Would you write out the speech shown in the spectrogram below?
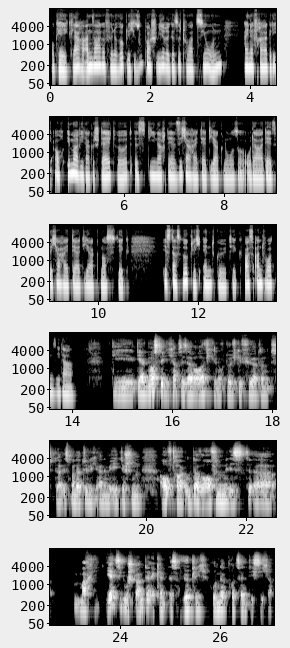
Okay, klare Ansage für eine wirklich super schwierige Situation. Eine Frage, die auch immer wieder gestellt wird, ist die nach der Sicherheit der Diagnose oder der Sicherheit der Diagnostik. Ist das wirklich endgültig? Was antworten Sie da? Die Diagnostik, ich habe sie selber häufig genug durchgeführt und da ist man natürlich einem ethischen Auftrag unterworfen, ist äh, nach jetzigem Stand der Erkenntnis wirklich hundertprozentig sicher.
